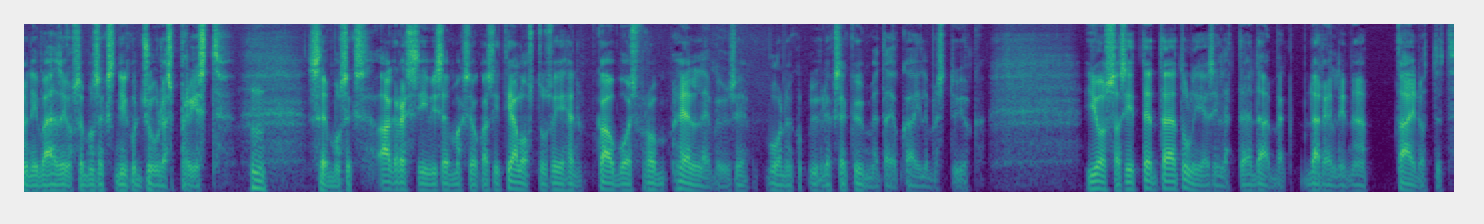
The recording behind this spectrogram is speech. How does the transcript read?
meni vähän jo semmoiseksi niin kuin Judas Priest, hmm. semmoiseksi aggressiivisemmaksi, joka sitten jalostui siihen Cowboys from Hell-levyyn se vuonna 90, joka ilmestyi, joka, jossa sitten tämä tuli esille, tämä Dimebag Darrellin nämä taidot, että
